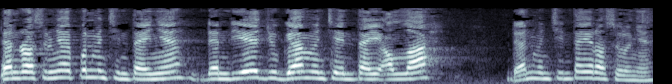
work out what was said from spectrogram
dan Rasulnya pun mencintainya dan dia juga mencintai Allah dan mencintai Rasulnya.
